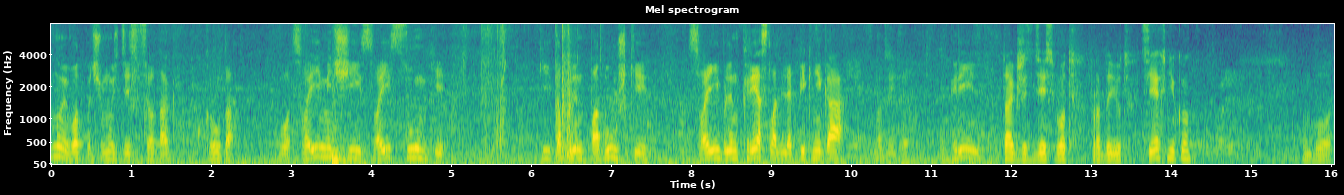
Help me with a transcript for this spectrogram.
Ну и вот почему здесь все так круто. Вот, свои мечи, свои сумки, какие-то, блин, подушки, свои, блин, кресла для пикника. Смотрите, гриль. Также здесь вот продают технику. Вот.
